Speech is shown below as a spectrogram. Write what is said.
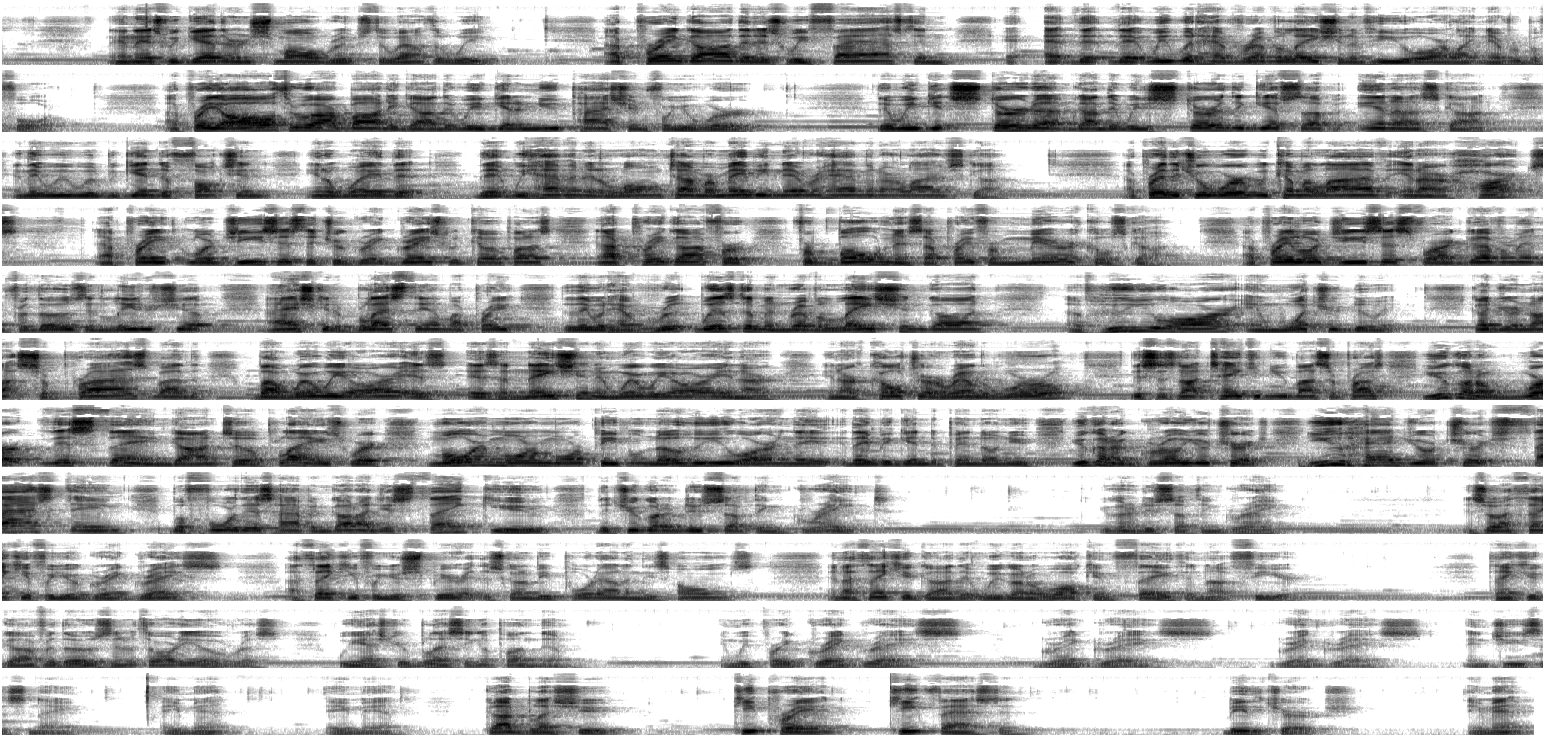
and as we gather in small groups throughout the week, I pray, God, that as we fast and uh, that, that we would have revelation of who you are like never before. I pray all through our body, God, that we'd get a new passion for your word, that we'd get stirred up, God, that we'd stir the gifts up in us, God, and that we would begin to function in a way that, that we haven't in a long time or maybe never have in our lives, God. I pray that your word would come alive in our hearts I pray, Lord Jesus, that your great grace would come upon us. And I pray, God, for, for boldness. I pray for miracles, God. I pray, Lord Jesus, for our government and for those in leadership. I ask you to bless them. I pray that they would have wisdom and revelation, God, of who you are and what you're doing. God, you're not surprised by the by where we are as as a nation and where we are in our in our culture around the world. This is not taking you by surprise. You're going to work this thing, God, to a place where more and more and more people know who you are and they, they begin to depend on you. You're going to grow your church. You had your church fasting before this happened. God, I just thank you that you're going to do something great. You're going to do something great. And so I thank you for your great grace. I thank you for your spirit that's going to be poured out in these homes. And I thank you, God, that we're going to walk in faith and not fear. Thank you, God, for those in authority over us. We ask your blessing upon them. And we pray great grace, great grace, great grace. In Jesus' name, amen. Amen. God bless you. Keep praying, keep fasting. Be the church. Amen.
